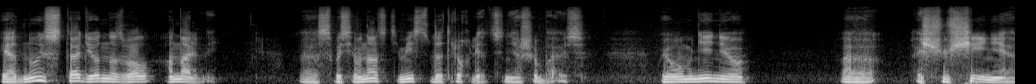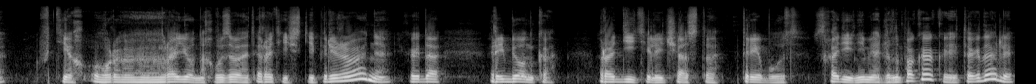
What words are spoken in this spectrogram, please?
и одну из стадий он назвал анальной, э, с 18 месяцев до 3 лет, если не ошибаюсь. По его мнению, э, ощущения в тех районах вызывают эротические переживания. И когда ребенка родители часто требуют «сходи немедленно покакай» и так далее,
